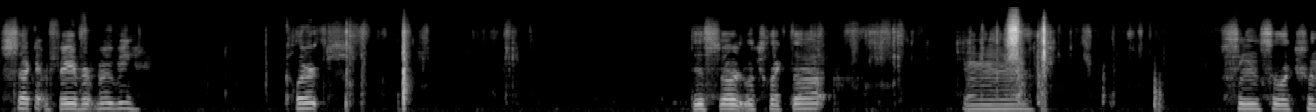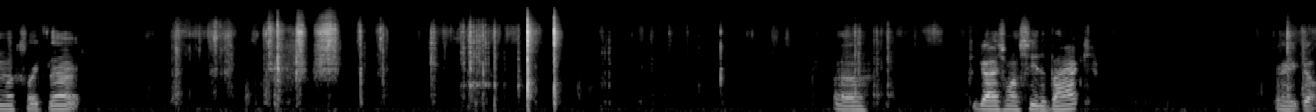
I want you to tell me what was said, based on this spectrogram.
Second favorite movie, Clerks. This art looks like that. And scene selection looks like that. Uh, if you guys want to see the back, there you go.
